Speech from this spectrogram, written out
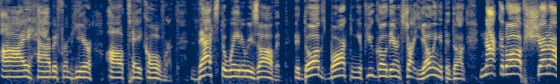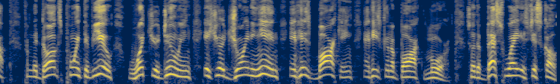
I have it from here. I'll take over. That's the way to resolve it. The dog's barking. If you go there and start yelling at the dog, knock it off, shut up. From the dog's point of view, what you're doing is you're joining in in his barking and he's going to bark more. So the best way is just go,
